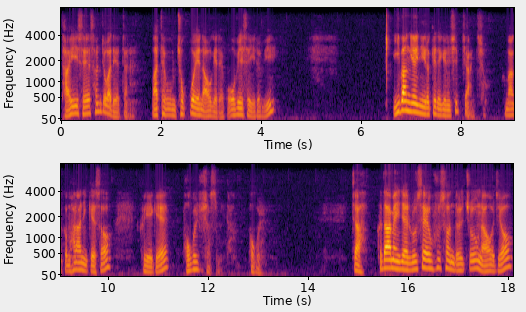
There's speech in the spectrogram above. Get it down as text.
다윗의 선조가 되었잖아요. 마태복음 족보에 나오게 되고 오벳의 이름이 이방 여인이 이렇게 되기는 쉽지 않죠. 그만큼 하나님께서 그에게 복을 주셨습니다. 복을. 자, 그 다음에 이제 루세 후손들 쭉 나오죠.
